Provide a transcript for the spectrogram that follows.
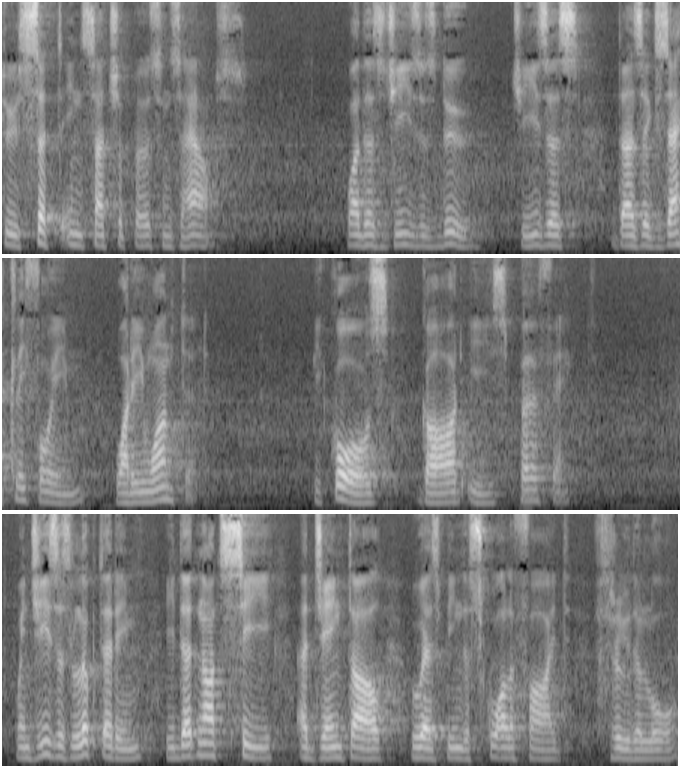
to sit in such a person's house. What does Jesus do? Jesus does exactly for him what he wanted because God is perfect. When Jesus looked at him, he did not see a Gentile who has been disqualified through the law.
